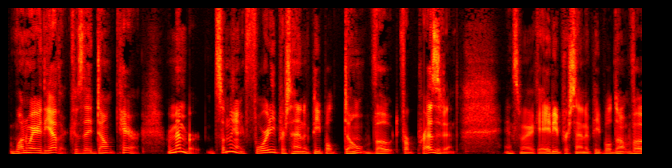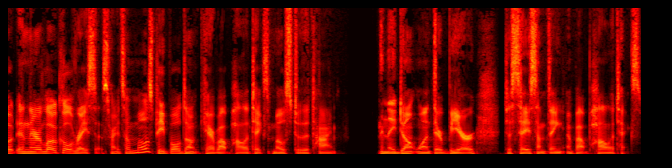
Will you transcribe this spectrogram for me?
one way or the other because they don't care. Remember, something like 40% of people don't vote for president and something like 80% of people don't vote in their local races, right? So most people don't care about politics most of the time and they don't want their beer to say something about politics.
